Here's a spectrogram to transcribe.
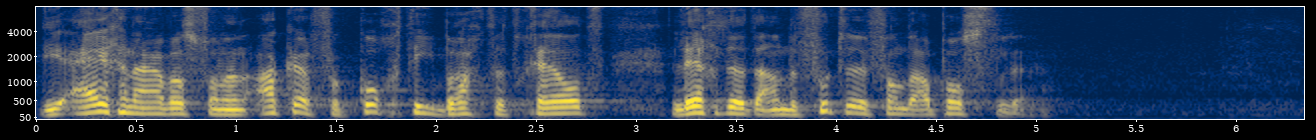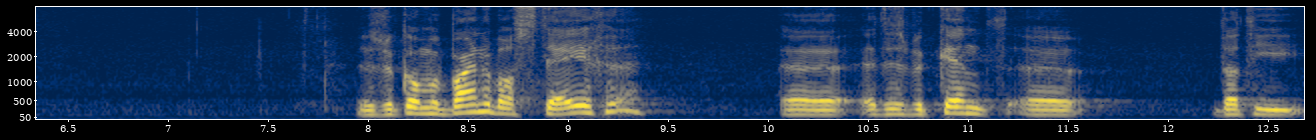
die eigenaar was van een akker, verkocht die, bracht het geld, legde het aan de voeten van de apostelen. Dus we komen Barnabas tegen. Uh, het is bekend uh, dat hij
